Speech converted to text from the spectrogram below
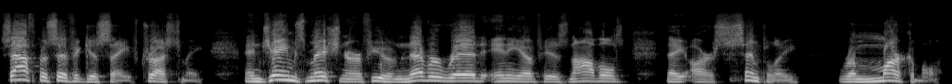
South Pacific is safe, trust me. And James Michener, if you have never read any of his novels, they are simply remarkable.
